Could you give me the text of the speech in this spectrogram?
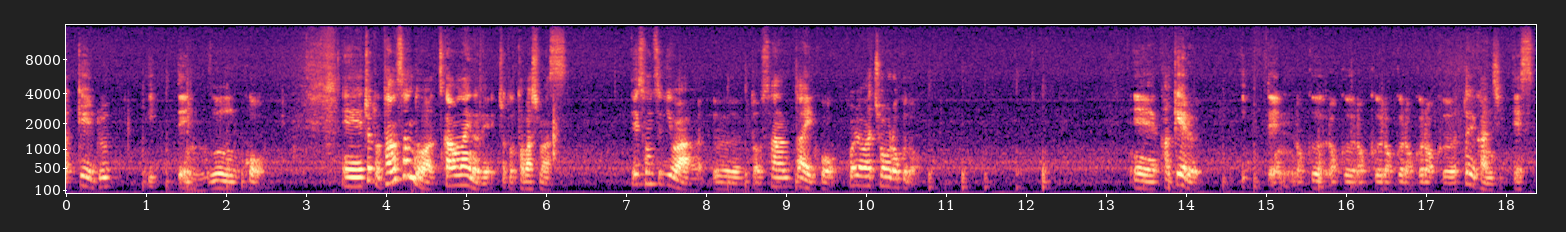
かける1.25。えー、ちょっと単3度は使わないので、ちょっと飛ばします。で、その次はうんと3対5。これは超6度。えー、かける1.666666という感じです。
